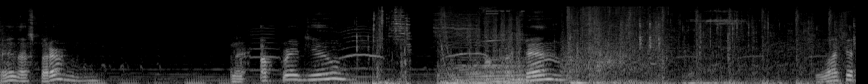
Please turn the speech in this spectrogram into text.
Okay, that's better. Can I upgrade you? You like it?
